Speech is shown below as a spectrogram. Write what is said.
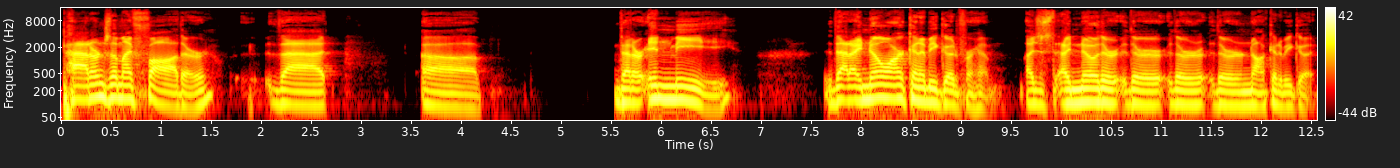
patterns of my father that uh, that are in me that I know aren't going to be good for him. I just I know they're they're they're they're not going to be good.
